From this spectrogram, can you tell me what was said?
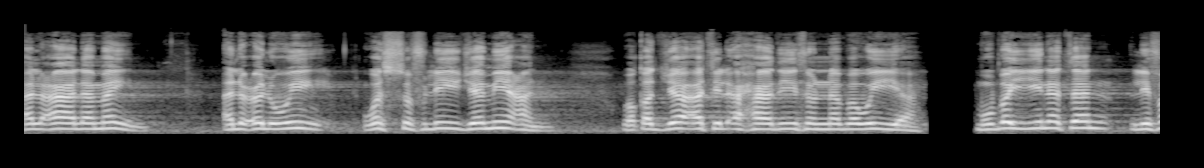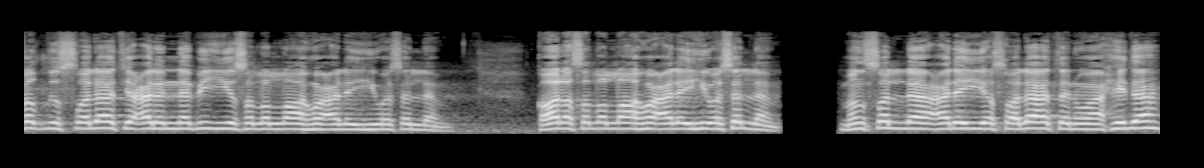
العالمين العلوي والسفلي جميعا. وقد جاءت الأحاديث النبوية مبينة لفضل الصلاة على النبي صلى الله عليه وسلم. قال صلى الله عليه وسلم من صلى علي صلاة واحدة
